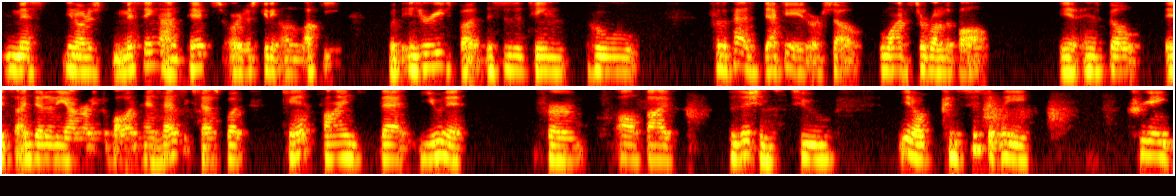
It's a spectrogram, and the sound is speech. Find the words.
miss, you know, just missing on picks or just getting unlucky with injuries. But this is a team who, for the past decade or so, wants to run the ball. It has built its identity on running the ball and has had success, but can't find that unit for all five positions to, you know, consistently create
